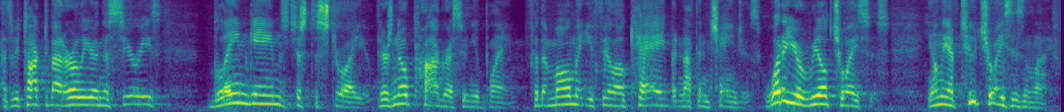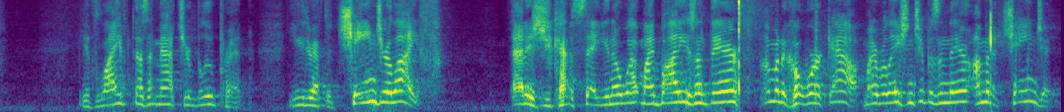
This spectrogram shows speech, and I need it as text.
As we talked about earlier in the series, blame games just destroy you. There's no progress when you blame. For the moment, you feel okay, but nothing changes. What are your real choices? You only have two choices in life. If life doesn't match your blueprint, you either have to change your life. That is, you got to say, you know what, my body isn't there, I'm going to go work out. My relationship isn't there, I'm going to change it.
